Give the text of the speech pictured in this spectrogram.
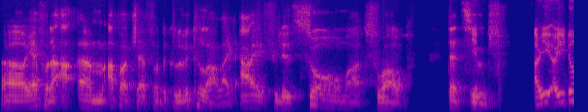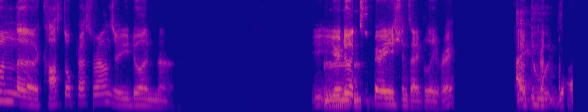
uh yeah, for the uh, um upper chest, for the clavicular, like I feel it so much. Wow. That's Yeah. huge. Are you are you doing the costal press rounds or are you doing uh, you- you're doing two variations, I believe, right? I do yeah,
